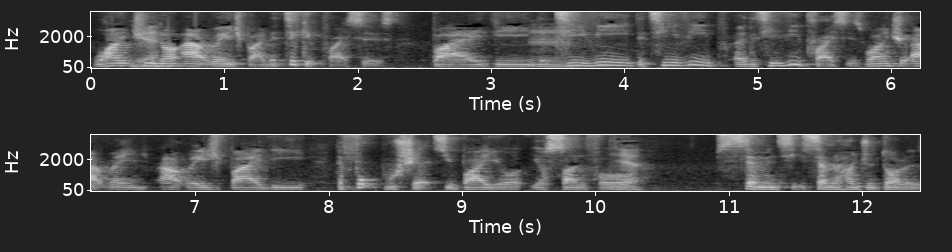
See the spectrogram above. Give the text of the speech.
Why aren't you not outraged by the ticket prices, by the the TV, the TV, uh, the TV prices? Why aren't you outraged outraged by the the football shirts you buy your your son for Yeah. seventy seven hundred dollars,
